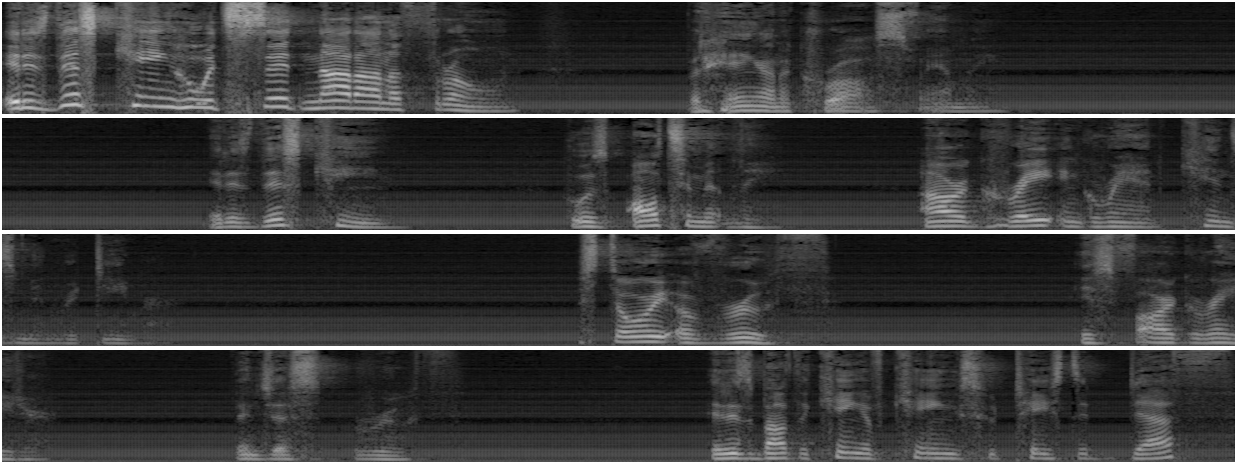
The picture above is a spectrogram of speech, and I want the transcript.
It is this King who would sit not on a throne, but hang on a cross, family. It is this King who is ultimately our great and grand kinsman redeemer. The story of Ruth is far greater than just Ruth. It is about the King of Kings who tasted death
